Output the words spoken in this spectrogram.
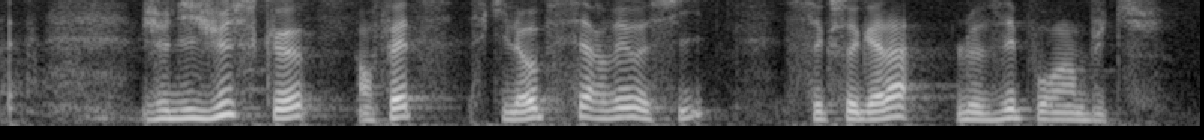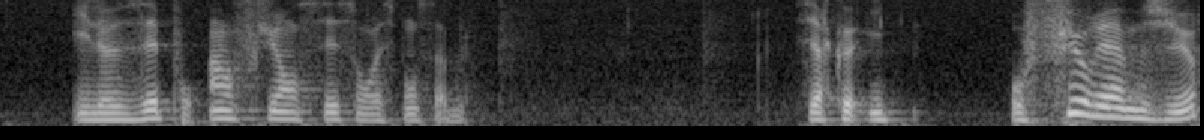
je dis juste que, en fait, ce qu'il a observé aussi, c'est que ce gars-là le faisait pour un but. Il le faisait pour influencer son responsable. C'est-à-dire qu'au fur et à mesure,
